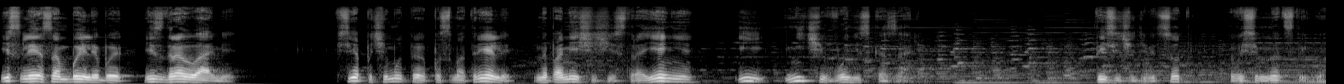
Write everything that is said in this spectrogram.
и с лесом были бы, и с дровами. Все почему-то посмотрели на помещичье строение и ничего не сказали. 1918 год.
